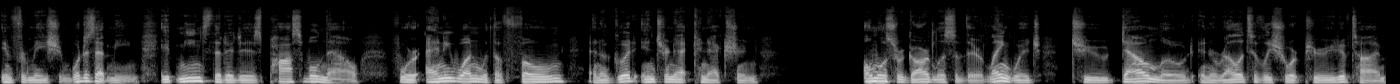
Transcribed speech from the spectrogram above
information. What does that mean? It means that it is possible now for anyone with a phone and a good internet connection, almost regardless of their language, to download in a relatively short period of time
